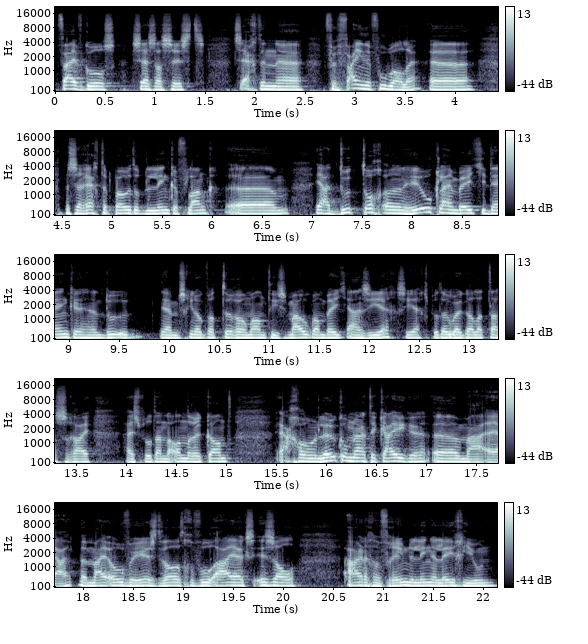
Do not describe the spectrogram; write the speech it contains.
5 goals, 6 assists. Het is echt een uh, verfijnde voetballer. Uh, met zijn rechterpoot op de linkerflank. ja, doet toch een heel klein beetje denken. Doet, ja, misschien ook wel te romantisch, maar ook wel een beetje aan Ziyech. Ziyech speelt ook bij Galatasaray. Hij speelt aan de andere kant. Ja, gewoon leuk om naar te kijken. maar ja, bij mij overheerst wel het gevoel... Ajax is al aardig een vreemdelingenlegioen.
